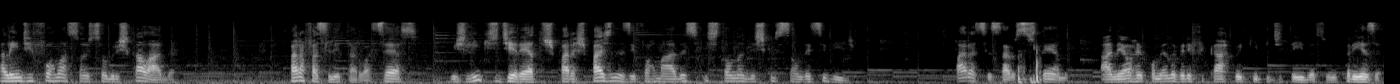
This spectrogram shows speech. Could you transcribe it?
além de informações sobre escalada. Para facilitar o acesso, os links diretos para as páginas informadas estão na descrição desse vídeo. Para acessar o sistema, a ANEL recomenda verificar com a equipe de TI da sua empresa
